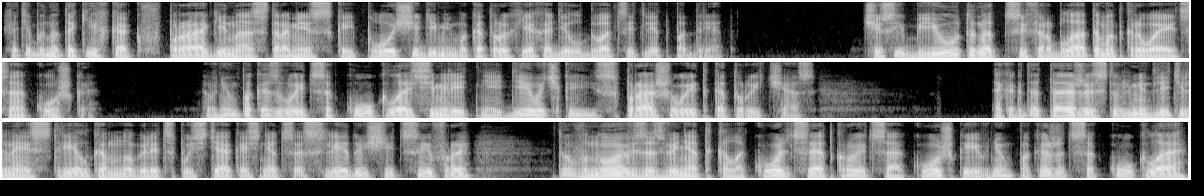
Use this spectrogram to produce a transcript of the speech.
Хотя бы на таких, как в Праге на Остромесской площади, мимо которых я ходил 20 лет подряд. Часы бьют, и над циферблатом открывается окошко. В нем показывается кукла, семилетняя девочка, и спрашивает, который час. А когда та же столь медлительная стрелка много лет спустя коснется следующей цифры — то вновь зазвенят колокольцы, откроется окошко, и в нем покажется кукла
